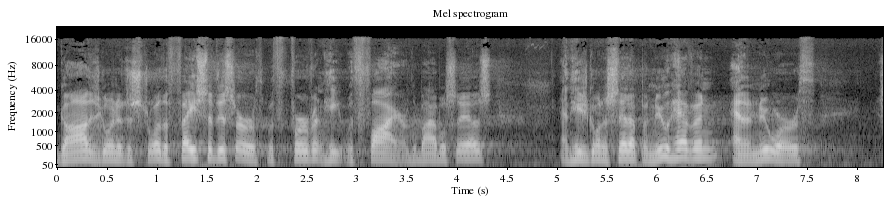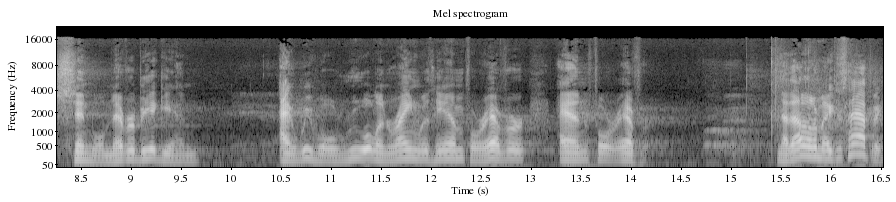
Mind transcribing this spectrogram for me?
God is going to destroy the face of this earth with fervent heat, with fire, the Bible says. And He's going to set up a new heaven and a new earth. Sin will never be again and we will rule and reign with him forever and forever. Now that ought to make us happy.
